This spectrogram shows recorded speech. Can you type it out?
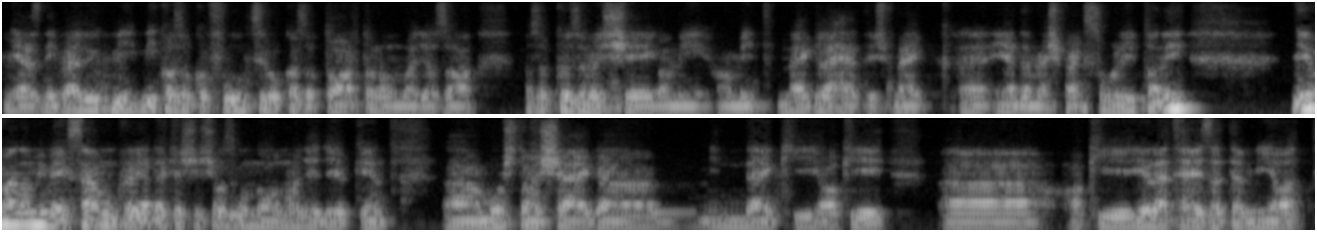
versenyezni velük, mi, mik azok a funkciók, az a tartalom, vagy az a, az a közösség, ami, amit meg lehet és meg uh, érdemes megszólítani. Nyilván, ami még számunkra érdekes, és azt gondolom, hogy egyébként mostanság mindenki, aki, aki élethelyzete miatt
